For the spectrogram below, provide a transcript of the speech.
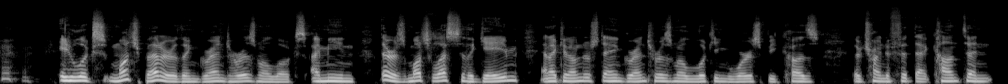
it looks much better than Gran Turismo looks. I mean, there is much less to the game, and I can understand Gran Turismo looking worse because they're trying to fit that content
